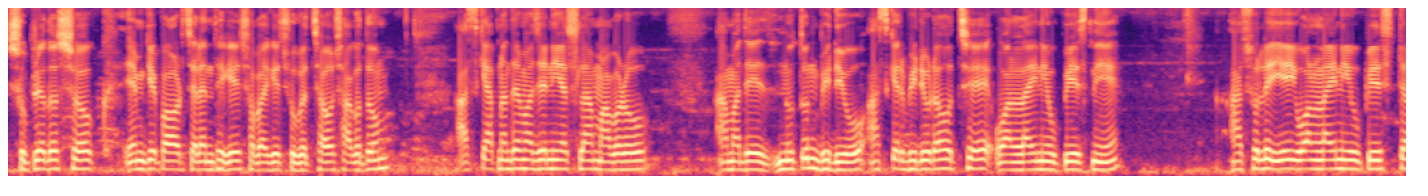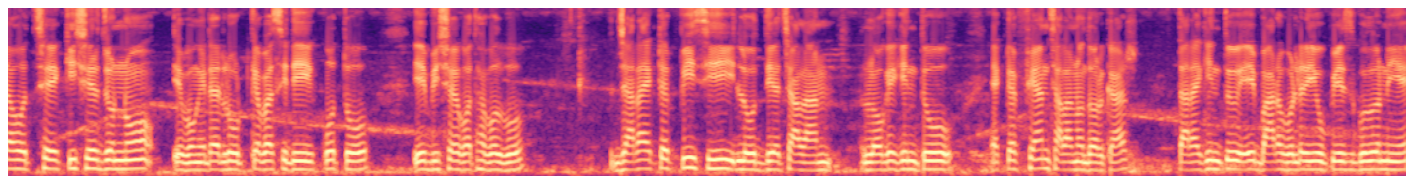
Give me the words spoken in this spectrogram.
সুপ্রিয় দর্শক এম কে পাওয়ার চ্যানেল থেকে সবাইকে শুভেচ্ছা ও স্বাগতম। আজকে আপনাদের মাঝে নিয়ে আসলাম আবারও আমাদের নতুন ভিডিও। আজকের ভিডিওটা হচ্ছে অনলাইন ইউপিএস নিয়ে। আসলে এই অনলাইন ইউপিএসটা হচ্ছে কিসের জন্য এবং এটা লোড ক্যাপাসিটি কত, এ বিষয়ে কথা বলব। যারা একটা পিসি লোড দিয়ে চালান, লগে কিন্তু একটা ফ্যান চালানো দরকার। তারা কিন্তু এই বারো ভোল্টের ইউপিএসগুলো নিয়ে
